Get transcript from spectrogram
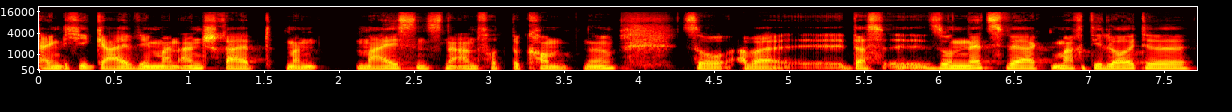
eigentlich egal, wen man anschreibt, man meistens eine Antwort bekommt. Ne? So, aber äh, das, äh, so ein Netzwerk macht die Leute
